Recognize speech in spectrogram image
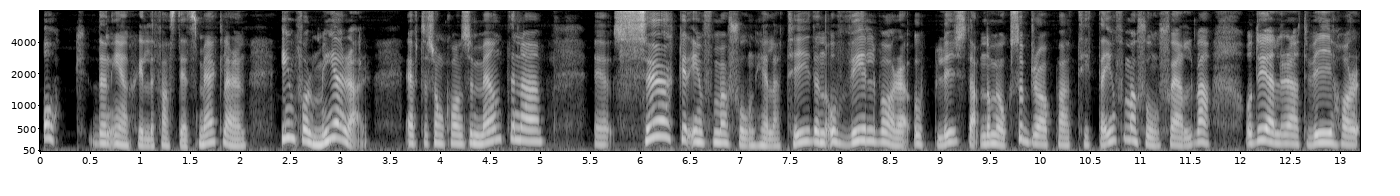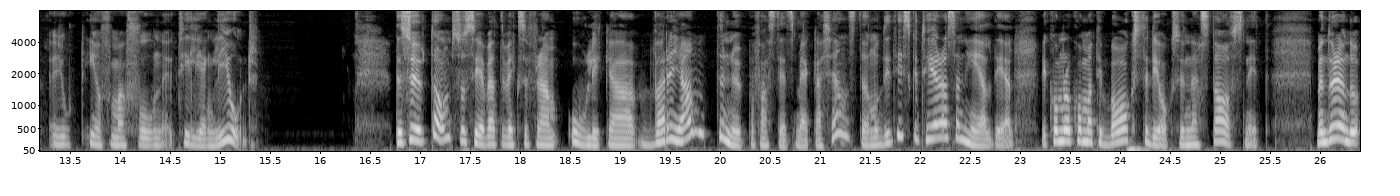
och den enskilde fastighetsmäklaren informerar eftersom konsumenterna eh, söker information hela tiden och vill vara upplysta. De är också bra på att hitta information själva och det gäller att vi har gjort information tillgängliggjord. Dessutom så ser vi att det växer fram olika varianter nu på fastighetsmäklartjänsten och det diskuteras en hel del. Vi kommer att komma tillbaks till det också i nästa avsnitt. Men då är det ändå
